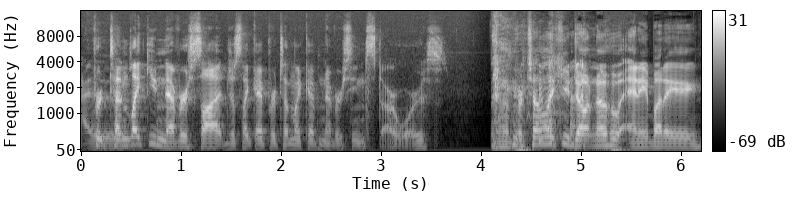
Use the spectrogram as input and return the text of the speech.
I- pretend like you never saw it, just like I pretend like I've never seen Star Wars. And pretend like you don't know who anybody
